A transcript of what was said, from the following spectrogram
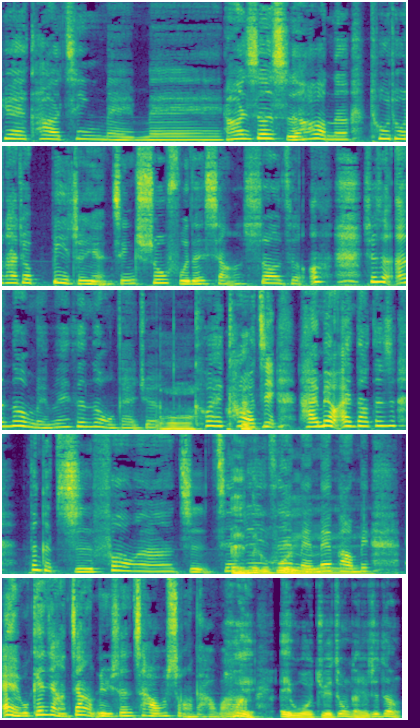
越靠近美美，然后这时候呢，兔兔它就闭着眼睛，舒服的享受着，嗯，就是按到美美的那种感觉，哦、快靠近，还没有按到，但是。那个指缝啊，指尖在美眉旁边。哎、欸，我跟你讲，这样女生超爽的，好不好？会。哎、欸，我觉得这种感觉就这样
